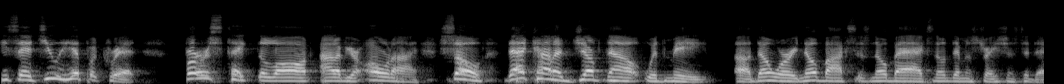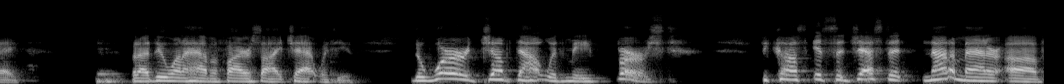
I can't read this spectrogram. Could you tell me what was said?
He said, "You hypocrite." First, take the log out of your own eye. So that kind of jumped out with me. Uh, don't worry, no boxes, no bags, no demonstrations today. But I do want to have a fireside chat with you. The word jumped out with me first because it suggested not a matter of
